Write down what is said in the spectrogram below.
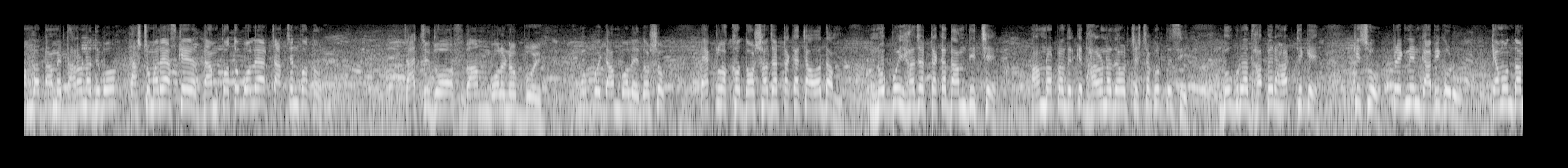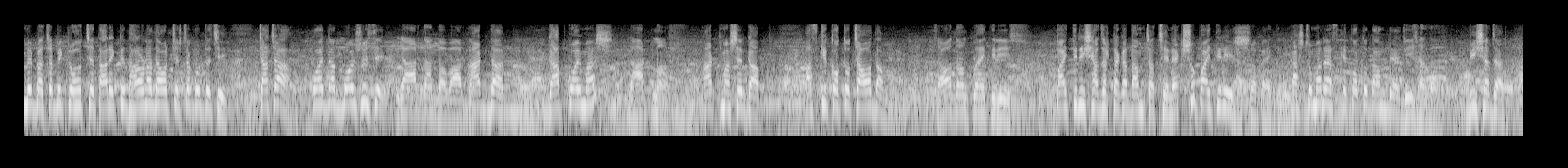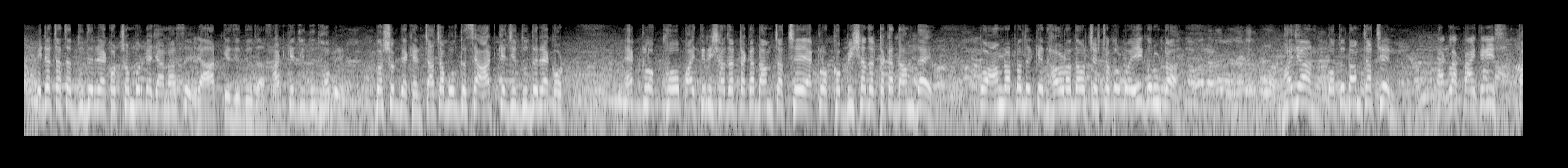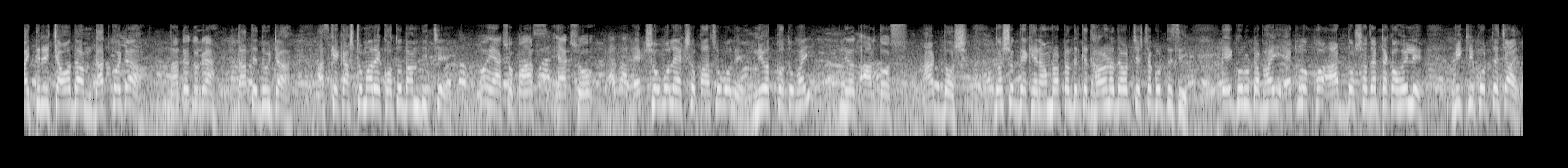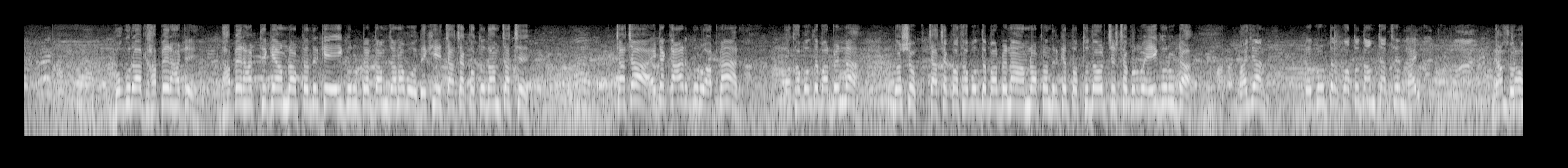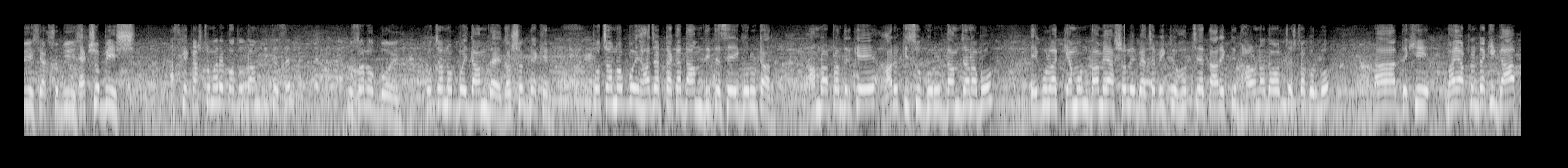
আমরা দামের ধারণা দেব। কাস্টমারে আজকে দাম কত বলে আর চাচ্ছেন কত? চাচ্ছি দশ দাম বলে নব্বই। নব্বই দাম বলে। দর্শক এক লক্ষ দশ হাজার টাকা চাওয়া দাম। নব্বই হাজার টাকা দাম দিচ্ছে। আমরা আপনাদেরকে ধারণা দেওয়ার চেষ্টা করতেছি বগুড়া ধাপের হাট থেকে কিছু প্রেগনেন্ট গাবি গরু কেমন দামে বেচা বিক্রি হচ্ছে তার একটি ধারণা দেওয়ার চেষ্টা করতেছি। চাচা কয় দাঁত বয়স হয়েছে? এটা আট দাঁত বাবা আট আট দাঁত। গাপ কয় মাস? আট মাস। আট মাসের গাপ আজকে কত চাওয়া দাম? চাওয়া দাম পঁয়ত্রিশ পঁয়ত্রিশ হাজার টাকা দাম চাচ্ছেন। একশো পঁয়ত্রিশ। কাস্টমারে আজকে কত দাম দেয়? বিশ হাজার। বিশ হাজার। এটা চাচা দুধের রেকর্ড সম্পর্কে জানা আছে? এটা আট কেজি দুধ আছে। আট কেজি দুধ হবে। দর্শক দেখেন চাচা বলতেছে আট কেজি দুধের রেকর্ড এক লক্ষ পঁয়ত্রিশ হাজার টাকা দাম চাচ্ছে এক লক্ষ বিশ হাজার টাকা দাম দেয়। তো আমরা আপনাদেরকে ধারণা দেওয়ার চেষ্টা করব এই গরুটা। ভাইজান কত দাম চাচ্ছেন? এক লাখ পঁয়ত্রিশ। পঁয়ত্রিশ চাওয়া দাম। দাঁত কয়টা? দাঁতে দুটা। দাঁতে দুইটা। আজকে কাস্টমারে কত দাম দিচ্ছে? ওই একশো পাঁচ একশো। একশো বলে একশো পাঁচও বলে। নিয়ত কত ভাই? নিয়ত আট দশ। আট দশ। দর্শক দেখেন আমরা আপনাদেরকে ধারণা দেওয়ার চেষ্টা করতেছি। এই গরুটা ভাই এক লক্ষ আট দশ হাজার টাকা হইলে বিক্রি করতে চায়। বগুড়া ধাপের হাটে ধাপের হাট থেকে আমরা আপনাদেরকে এই গরুটার দাম জানাব। দেখি চাচা কত দাম চাচ্ছে? চাচা এটা কার গরু আপনার? কথা বলতে পারবেন না? দর্শক চাচা কথা বলতে পারবে না আমরা আপনাদেরকে তথ্য দেওয়ার চেষ্টা করব। এই গরুটা ভাইজান এই গরুটার কত দাম চাচ্ছেন ভাই? দাম একশো বিশ একশো বিশ। একশো বিশ। আজকে কাস্টমারে কত দাম দিতেছে? পঁচানব্বই। পঁচানব্বই দাম দেয়। দর্শক দেখেন পঁচানব্বই হাজার টাকা দাম দিতেছে এই গরুটার। আমরা আপনাদেরকে আরও কিছু গরুর দাম জানাব। এগুলা কেমন দামে আসলে বেচা বিক্রি হচ্ছে তার একটি ধারণা দেওয়ার চেষ্টা করব। দেখি ভাই আপনারটা কি গাপ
